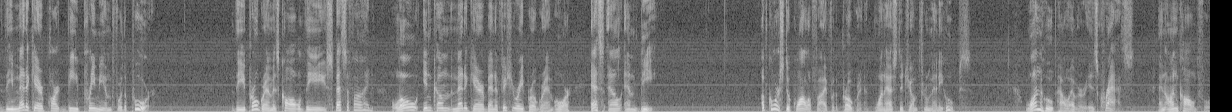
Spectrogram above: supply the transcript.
the Medicare Part B premium for the poor. The program is called the Specified Low Income Medicare Beneficiary Program, or SLMB. Of course, to qualify for the program, one has to jump through many hoops. One hoop, however, is crass and uncalled for.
